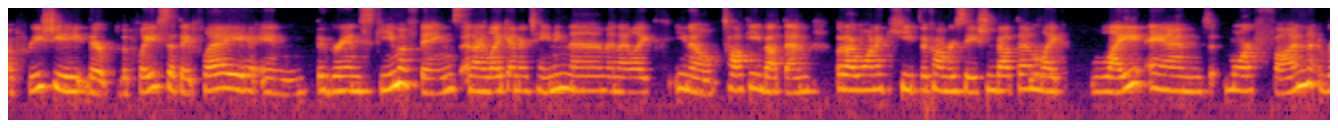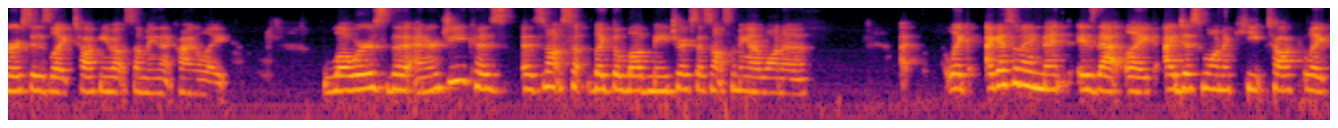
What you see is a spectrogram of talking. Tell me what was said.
appreciate their the place that they play in the grand scheme of things and I like entertaining them and I like, you know, talking about them, but I want to keep the conversation about them like light and more fun versus like talking about something that kind of like lowers the energy cuz it's not so, like the love matrix that's not something I want to like I guess what I meant is that like I just want to keep talk like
